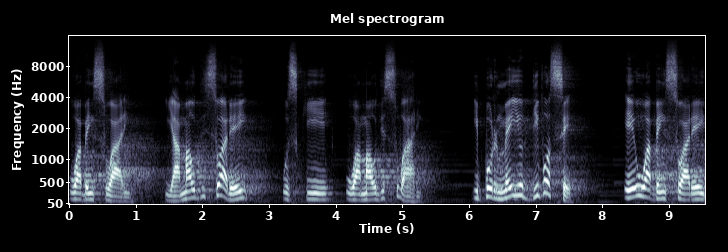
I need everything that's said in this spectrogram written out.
o abençoarem, e amaldiçoarei os que o amaldiçoarem. E por meio de você, eu abençoarei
